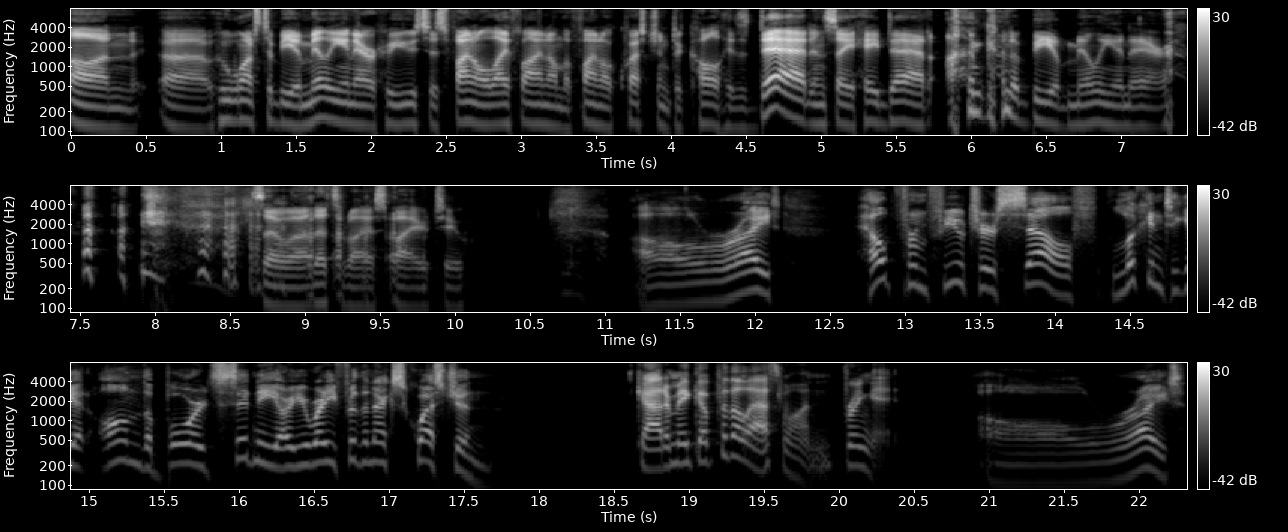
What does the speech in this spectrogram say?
on uh, who wants to be a millionaire who used his final lifeline on the final question to call his dad and say, "Hey, Dad, I'm going to be a millionaire." so uh, that's what I aspire to. All right. Help from future self looking to get on the board. Sydnie, are you ready for the next question? Gotta make up for the last one. Bring it. All right.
